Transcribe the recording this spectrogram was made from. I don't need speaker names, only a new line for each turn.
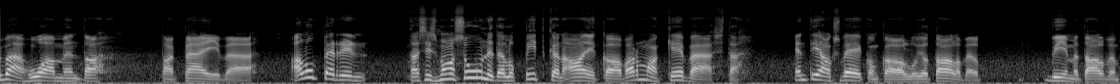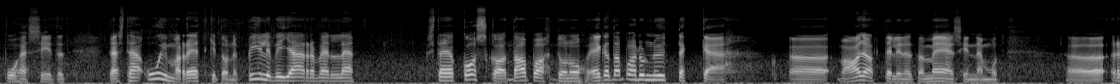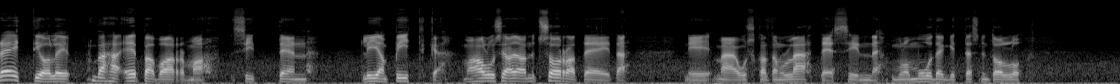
Hyvää huomenta tai päivää. Alun perin, tai siis mä oon suunnitellut pitkän aikaa, varmaan keväästä. En tiedä, onko Veikonkaan ollut jo talvel, viime talven puhe siitä, että tästä uimaretki tonne Pilvijärvelle. Sitä ei ole koskaan tapahtunut, eikä tapahdu nyttekään. Öö, mä ajattelin, että mä menen sinne, mutta öö, reitti oli vähän epävarma sitten liian pitkä. Mä halusin ajaa nyt sorateitä niin mä en uskaltanut lähteä sinne. Mulla on muutenkin tässä nyt ollut,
